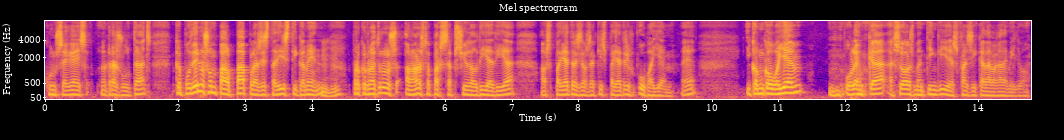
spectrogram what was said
aconsegueix resultats que poder no són palpables estadísticament, mm -hmm. però que nosaltres, a la nostra percepció del dia a dia, els pediatres pediatres i els equips pediàtrics ho veiem. Eh? I com que ho veiem, volem que això es mantingui i es faci cada vegada millor.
